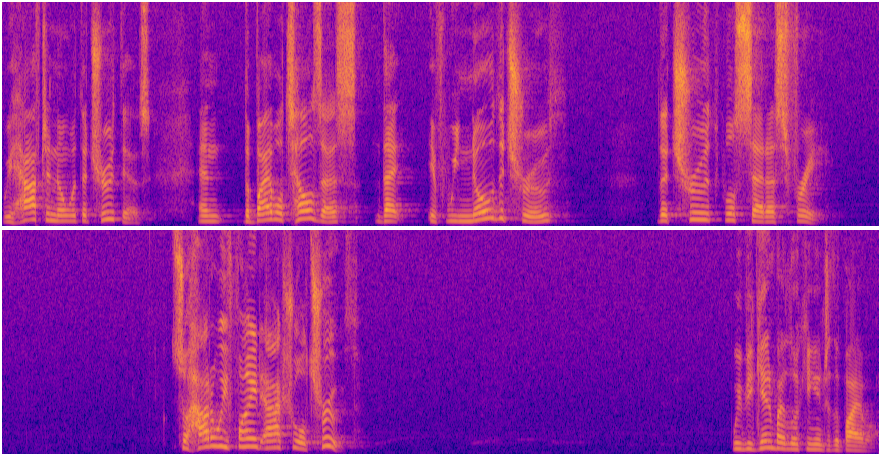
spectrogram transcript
We have to know what the truth is. And the Bible tells us that if we know the truth, the truth will set us free. So, how do we find actual truth? We begin by looking into the Bible.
